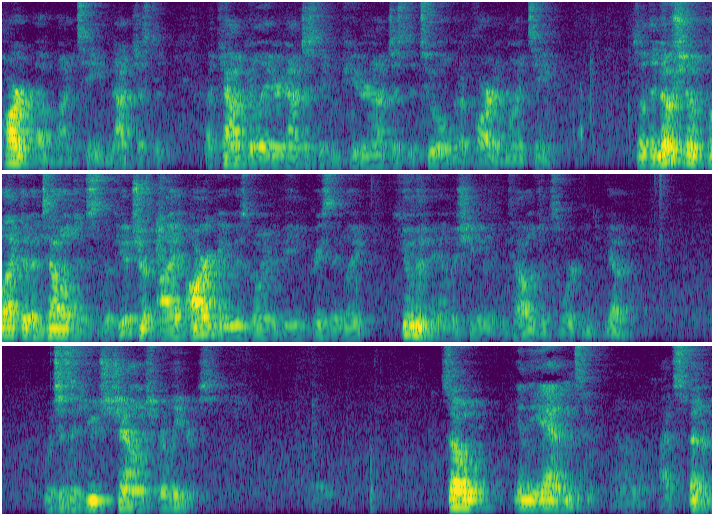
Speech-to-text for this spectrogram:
part of my team, not just a, a calculator, not just a computer, not just a tool, but a part of my team. So the notion of collective intelligence in the future, I argue, is going to be increasingly human and machine intelligence working together, which is a huge challenge for leaders. So, in the end, uh, I've spent an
